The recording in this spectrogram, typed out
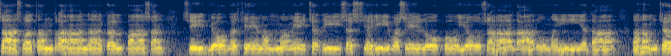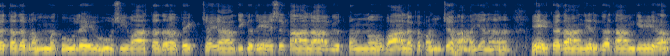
शाश्वतन्त्रः न कल्पाशा सिद्ध्योगक्षेमं ममेच्छति शस्य हि वशे लोको योषः दारुमयी यथा। अहं च तद्ब्रह्मकूले ऊशिवास्तदपेक्षया दिग्देशकालाव्युत्पन्नो बालकपञ्चहायन। एकदा निर्गतां गेह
